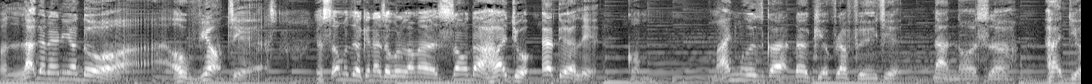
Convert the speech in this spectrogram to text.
Olá, galerinha do ouvintes. Estamos aqui nessa programação da Rádio EDL com mais música daqui pra frente na nossa rádio.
